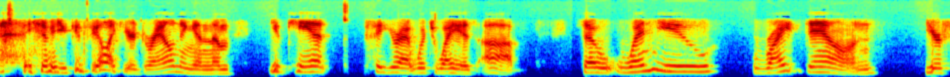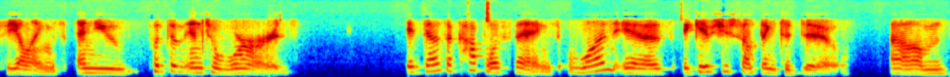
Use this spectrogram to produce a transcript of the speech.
you know, you can feel like you're drowning in them. You can't figure out which way is up. So when you write down your feelings and you put them into words, it does a couple of things. One is it gives you something to do. Um,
